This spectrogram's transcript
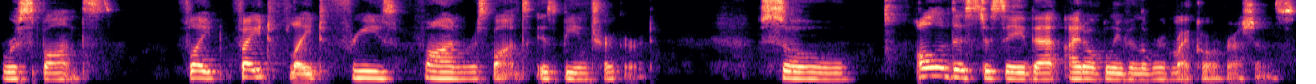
response, flight, fight, flight, freeze, fawn response is being triggered. So, all of this to say that I don't believe in the word microaggressions.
